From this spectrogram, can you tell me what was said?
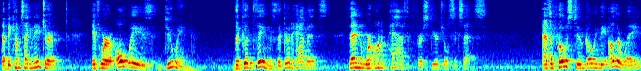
that become second nature, if we're always doing the good things, the good habits, then we're on a path for spiritual success. As opposed to going the other way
